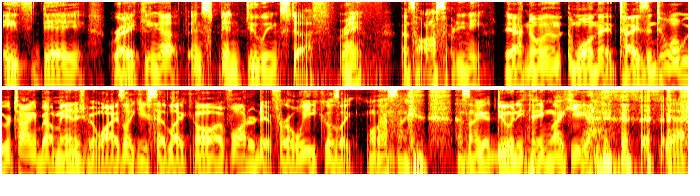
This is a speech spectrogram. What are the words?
eighth day right. waking up and and doing stuff. Right. That's awesome. Pretty neat. Yeah, no, and, well, and that ties into what we were talking about management wise. Like you said, like, oh, I've watered it for a week. I was like, well, that's not that's not gonna do anything. Like you got, yeah,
